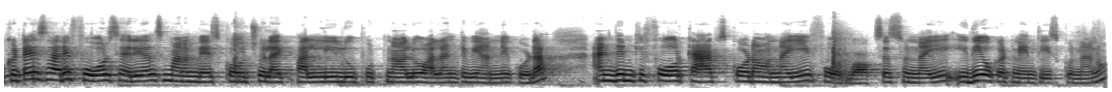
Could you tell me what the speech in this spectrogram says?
ఒకటేసారి ఫోర్ సెరియల్స్ మనం వేసుకోవచ్చు లైక్ పల్లీలు పుట్నాలు అలాంటివి అన్నీ కూడా. అండ్ దీనికి ఫోర్ క్యాప్స్ కూడా ఉన్నాయి ఫోర్ బాక్సెస్ ఉన్నాయి. ఇది ఒకటి నేను తీసుకున్నాను.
